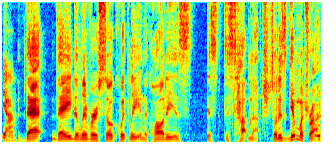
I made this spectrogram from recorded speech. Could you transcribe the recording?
yeah. that they deliver so quickly and the quality is is just top notch. So just give them a try.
